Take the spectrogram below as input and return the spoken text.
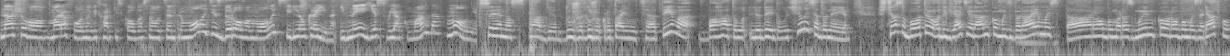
нашого марафону від Харківського обласного центру молоді Здорова молодь, сильна Україна. І в неї є своя команда Молнія. Це насправді дуже дуже крута ініціатива. Багато людей долучилися до неї. Щосуботи о 9 ранку ми збираємось та робимо розминку, робимо зарядку,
